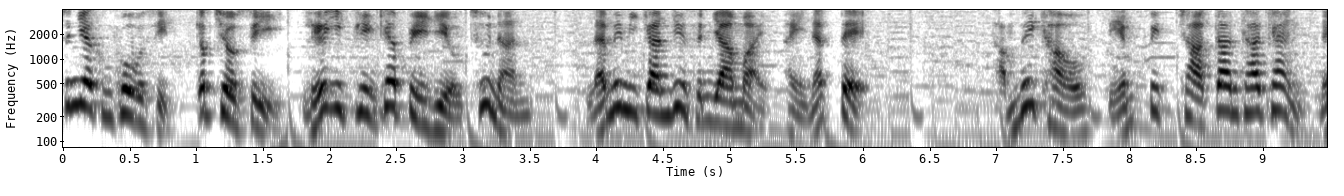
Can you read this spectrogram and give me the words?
สัญญาของโควาสิตกับเชลซีเหลืออีกเพียงแค่ปีเดียวเท่านั้น และไม่มีการยื่นสัญญาใหม่ให้นักเตะทำให้เขาเตรียมปิดฉากการค้าแข่งใน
